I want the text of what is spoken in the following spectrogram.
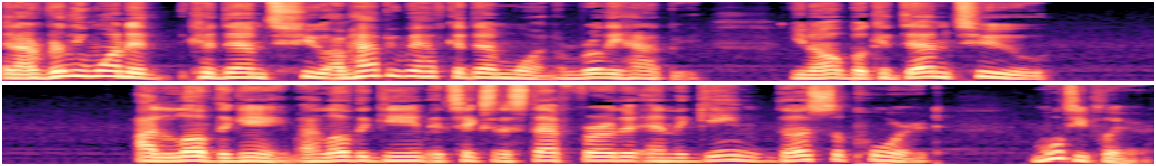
and I really wanted Condemn 2. I'm happy we have Condemn 1. I'm really happy, you know, but Condemn 2, I love the game. I love the game. It takes it a step further, and the game does support multiplayer.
